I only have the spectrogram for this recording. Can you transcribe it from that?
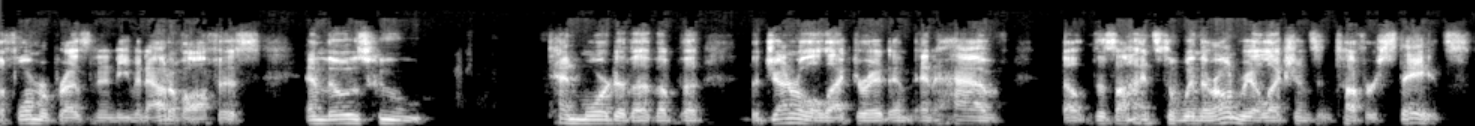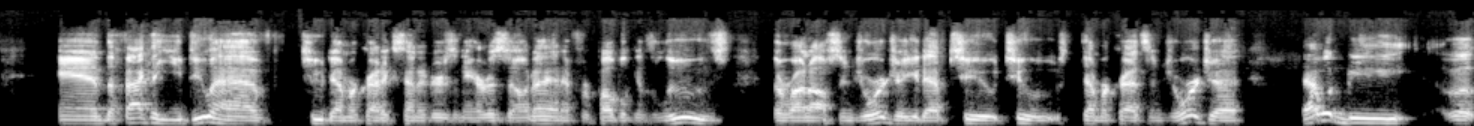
the former president, even out of office, and those who tend more to the, the, the general electorate and, and have uh, designs to win their own reelections in tougher states. And the fact that you do have two Democratic senators in Arizona, and if Republicans lose the runoffs in Georgia, you'd have two two Democrats in Georgia. That would be uh,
